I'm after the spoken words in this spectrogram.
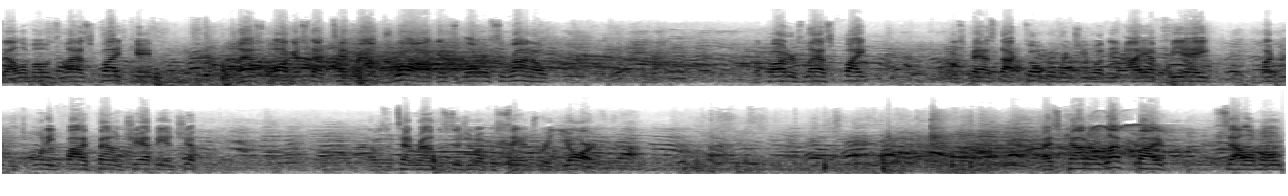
Salamone's last fight came last August, that 10-round draw against Laura Serrano. McCarter's last fight this past October when she won the IFBA 125-pound championship. That was a 10-round decision over Sandra Yard. Nice counter left by Salamone.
